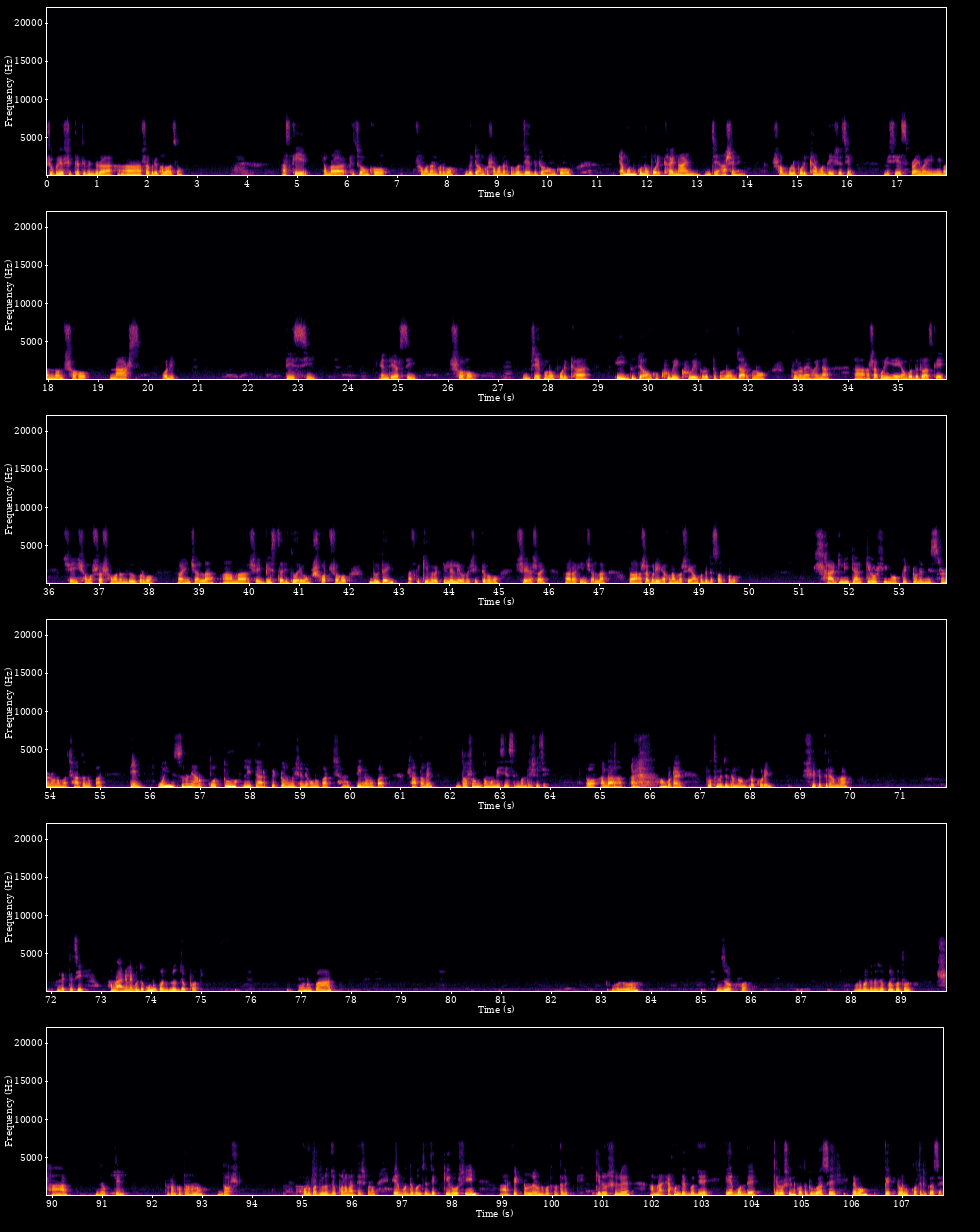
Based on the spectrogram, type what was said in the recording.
সুপ্রিয় শিক্ষার্থীবৃন্দরা আশা করি ভালো আছো। আজকে আমরা কিছু অঙ্ক সমাধান করব দুটো অঙ্ক সমাধান করব। যে দুটো অঙ্ক এমন কোনো পরীক্ষায় নাই যে আসেনি। সবগুলো পরীক্ষার মধ্যে এসেছে। বিসিএস প্রাইমারি নিবন্ধন সহ নার্স, অডিট পিএসসি এনটিআরসি সহ যে কোনো পরীক্ষা এই দুটো অঙ্ক খুবই খুবই গুরুত্বপূর্ণ, যার কোনো তুলনায় হয় না। আশা করি এই অঙ্ক দুটো আজকে সেই সমস্যার সমাধান দূর করব। ইনশাল্লাহ আমরা সেই বিস্তারিত এবং শর্ট সহ দুইটাই আজকে কীভাবে ক্লিয়ারলি ভাবে শিখতে পাবো সে আশায় রাখি ইনশাল্লাহ তো আশা করি এখন আমরা সেই অঙ্ক দুটো সলভ করব। ষাট লিটার কেরোসিন ও পেট্রোলের মিশ্রণের অনুপাত সাত অনুপাত তিন। ওই মিশ্রণে আর কত লিটার পেট্রোল মিশালে অনুপাত তিন অনুপাত সাত হবে? দশমতম বিসিএস এর মধ্যে এসেছে। তো আমরা অঙ্কটায় প্রথমে যদি আমরা অঙ্কটা করি, সেক্ষেত্রে আমরা দেখতেছি, আমরা আগে লাগবো যে অনুপাত অনুপাতগুলোর যোগফল। অনুপাতগুলো যোগফল। অনুপাত দুটো যোগফল কত? সাত যোগ তিন। টোটাল কত হলো? দশ। অনুপাতগুলোর যোগফল আমরা দেশ পেলাম। এর মধ্যে বলছে যে কেরোসিন আর পেট্রোলের অনুপাত কত? তাহলে কেরোসিনের আমরা এখন দেখব যে এর মধ্যে কেরোসিন কতটুকু আছে এবং পেট্রোল কতটুকু আছে।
